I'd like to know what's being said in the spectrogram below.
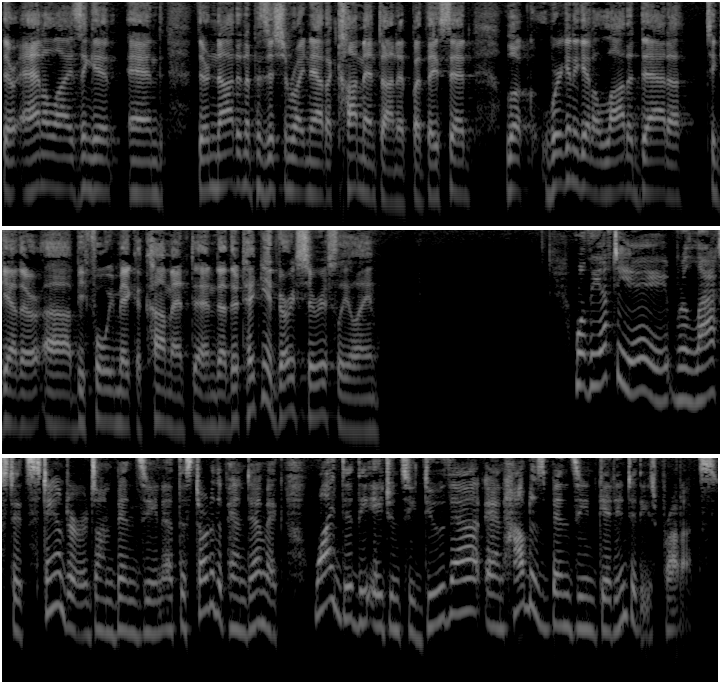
they're analyzing it, and they're not in a position right now to comment on it. But they said, look, we're going to get a lot of data together uh, before we make a comment, and uh, they're taking it very seriously, Elaine. Well, the FDA relaxed its standards on benzene at the start of the pandemic. Why did the agency do that, and how does benzene get into these products?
